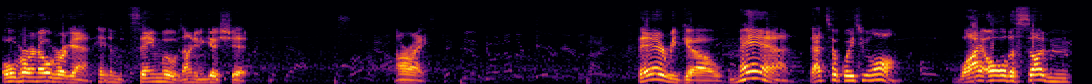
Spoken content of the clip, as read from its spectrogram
over and over again. Hitting him with the same moves. I don't even give a shit. Alright. There we go. Man, that took way too long. Why all of a sudden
